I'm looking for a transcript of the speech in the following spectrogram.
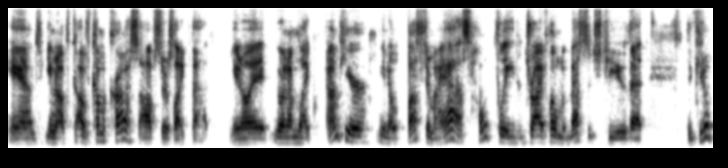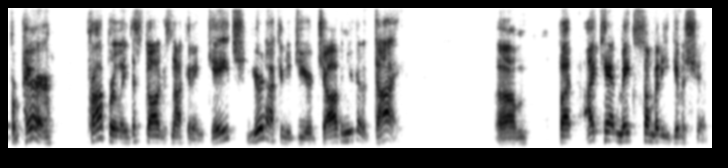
And you know I've I've come across officers like that. You know when I'm like I'm here, you know, busting my ass, hopefully to drive home a message to you that if you don't prepare properly, this dog is not going to engage. You're not going to do your job, and you're going to die. Um, but I can't make somebody give a shit,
